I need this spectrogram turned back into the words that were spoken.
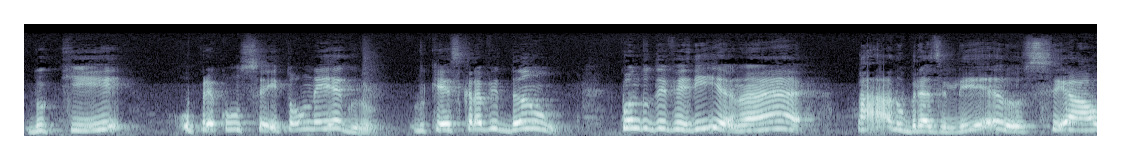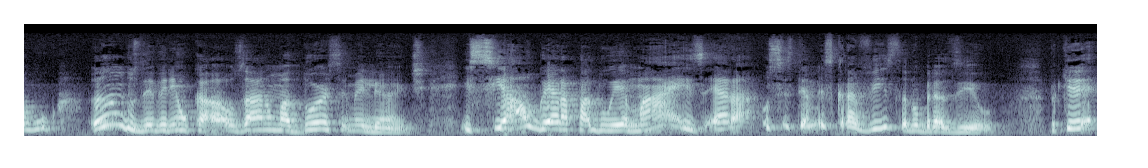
do que o preconceito ao negro, do que a escravidão. Quando deveria, né, para o brasileiro ser algo, ambos deveriam causar uma dor semelhante. E se algo era para doer mais, era o sistema escravista no Brasil. Porque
